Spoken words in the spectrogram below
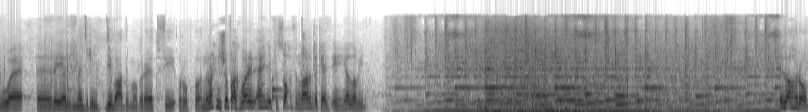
وريال مدريد. دي بعض المباريات في أوروبا. نروح نشوف أخبار الأهلي في الصحف النهارده كانت إيه. يلا بينا. الأهرام.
